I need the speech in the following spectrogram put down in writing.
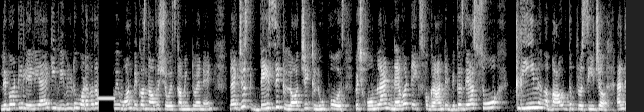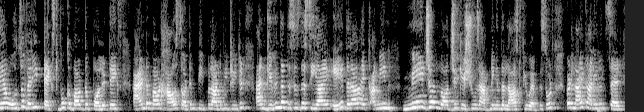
liberty le liya hai ki we will do whatever the we want because now the show is coming to an end. Like just basic logic loopholes, which Homeland never takes for granted because they are so clean about the procedure. And they are also very textbook about the politics and about how certain people are to be treated. And given that this is the cia there are like i mean major logic issues happening in the last few episodes. But like anirudh said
